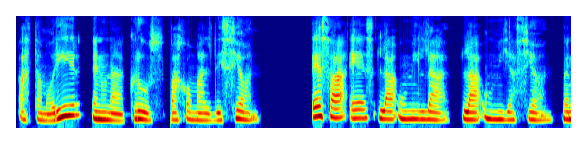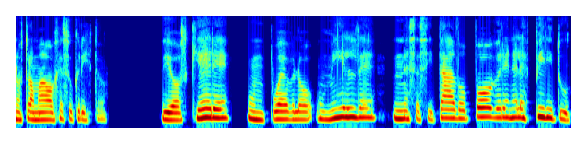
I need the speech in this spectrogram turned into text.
hasta morir en una cruz bajo maldición. Esa es la humildad, la humillación de nuestro amado Jesucristo. Dios quiere un pueblo humilde, necesitado, pobre en el espíritu,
